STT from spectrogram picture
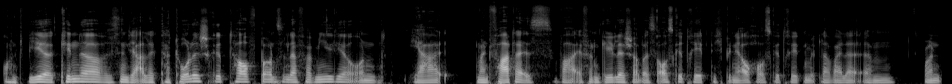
und wir Kinder, wir sind ja alle katholisch getauft bei uns in der Familie. Und ja, mein Vater ist, war evangelisch, aber ist ausgetreten. Ich bin ja auch ausgetreten mittlerweile. Ähm, und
